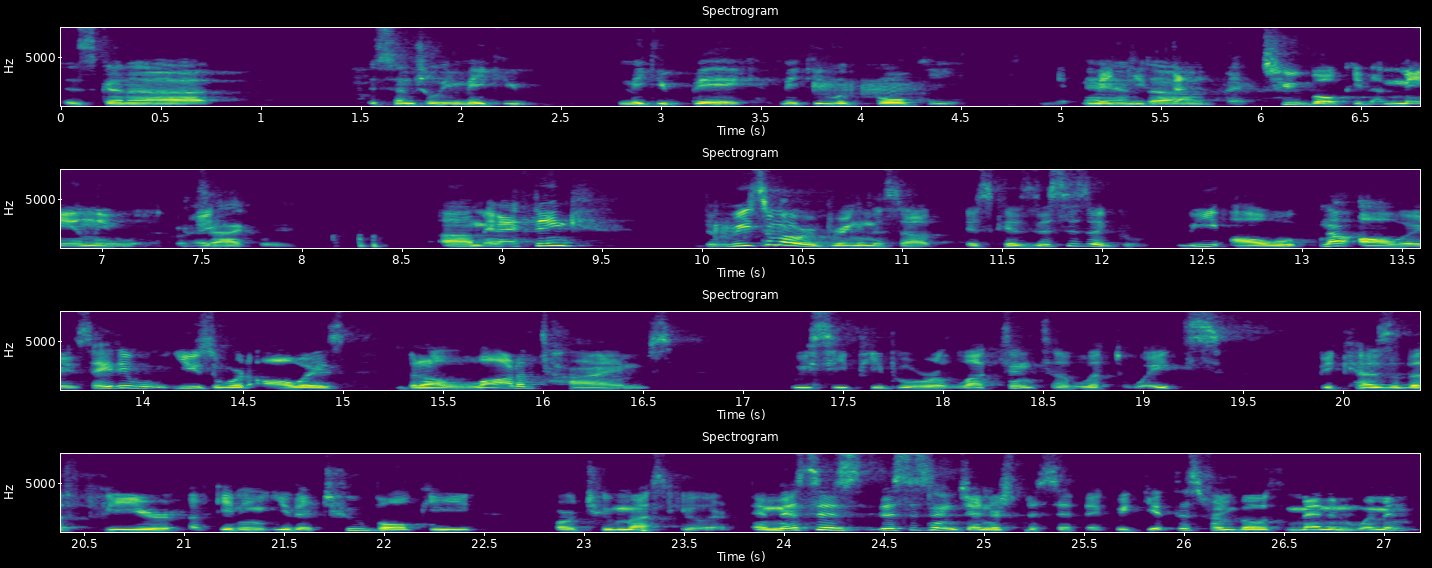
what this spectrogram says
is gonna essentially make you make you big, make you look bulky. Make And, you um, that, that too bulky, that manly look, right? Exactly. Um, and I think the reason why we're bringing this up is because this is a we all not always. I didn't use the word always, but a Mhm. lot of times we see people reluctant to lift weights because of the fear of getting either too bulky or too muscular. And this is this isn't gender specific. We get this from both men and women,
